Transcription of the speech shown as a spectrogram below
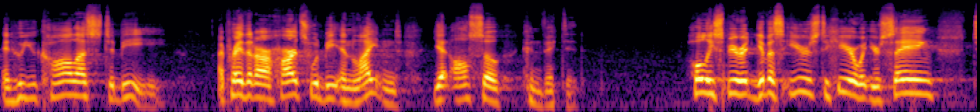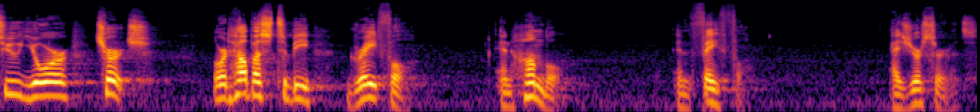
and who you call us to be. I pray that our hearts would be enlightened, yet also convicted. Holy Spirit, give us ears to hear what you're saying to your church. Lord, help us to be grateful and humble and faithful as your servants.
